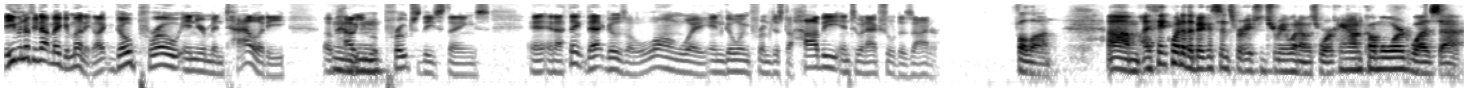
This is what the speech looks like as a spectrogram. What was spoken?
even if you're not making money like go pro in your mentality of mm-hmm. how you mm-hmm. approach these things and, and, i think that goes a long way in going from just a hobby into an actual designer full on um, i think one of the biggest inspirations for me when i was working on Coma Ward was uh,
